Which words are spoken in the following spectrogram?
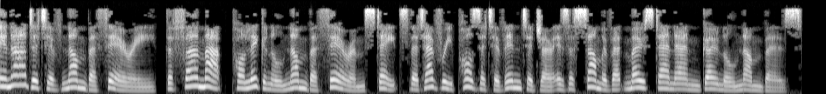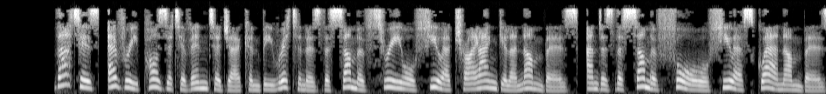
In additive number theory, the Fermat polygonal number theorem states that every positive integer is a sum of at most n n-gonal numbers. That is, every positive integer can be written as the sum of three or fewer triangular numbers, and as the sum of four or fewer square numbers,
